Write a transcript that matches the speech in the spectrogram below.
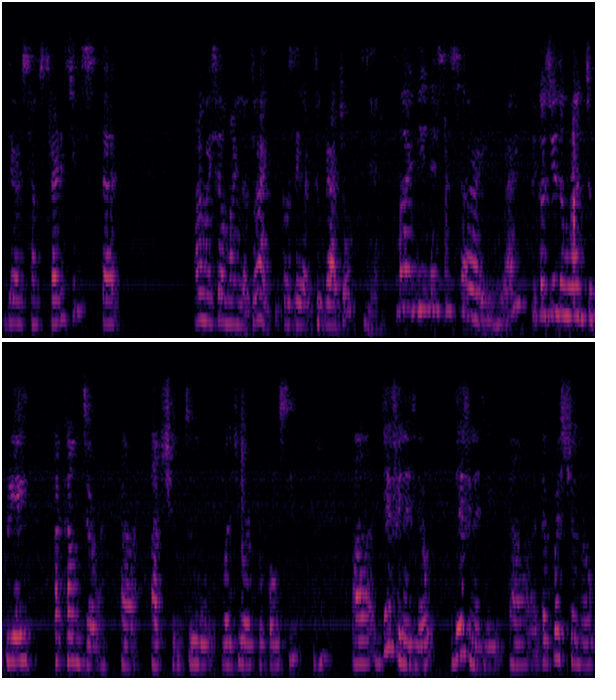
there are some strategies that I myself might not like because they are too gradual, Yeah. might be necessary, right? Because you don't want to create a counter uh, action to what you are proposing. Mhm. Uh, definitely, definitely, uh, the question of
